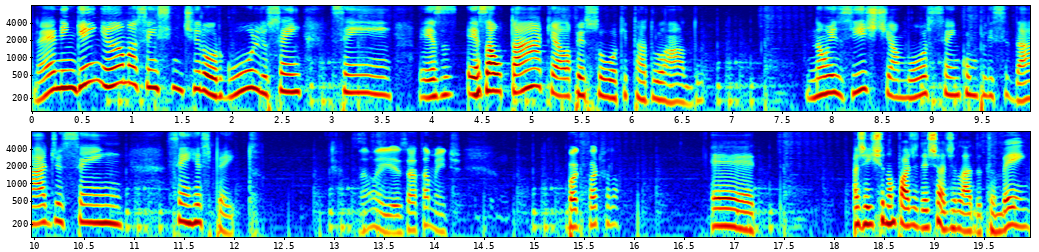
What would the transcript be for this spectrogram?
Né? Ninguém ama sem sentir orgulho, sem, sem ex exaltar aquela pessoa que está do lado. Não existe amor sem cumplicidade, sem, sem respeito. Não, é exatamente. Pode, pode falar. É, a gente não pode deixar de lado também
